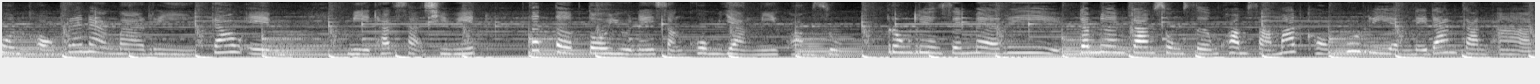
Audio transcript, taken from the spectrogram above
มนของพระนางมารี 9M มีทักษะชีวิตเพื่อเติบโตอยู่ในสังคมอย่างมีความสุข โรงเรียนเซนต์แมรี่ดำเนินการส่งเสริมความสามารถของผู้เรียนในด้านการอ่าน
